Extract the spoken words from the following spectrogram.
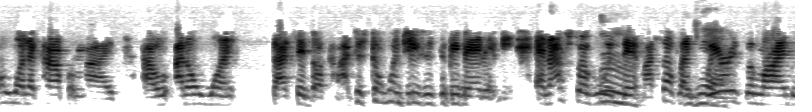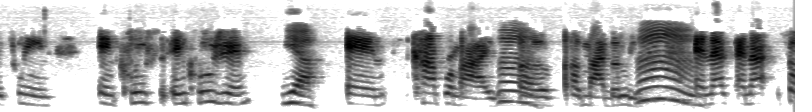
don't want to compromise. I I don't want. I said all the time, I just don't want Jesus to be mad at me, and I struggle mm. with that myself. Like, yeah. where is the line between inclusive inclusion, yeah, and compromise mm. of of my beliefs. mm. and that's and I so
